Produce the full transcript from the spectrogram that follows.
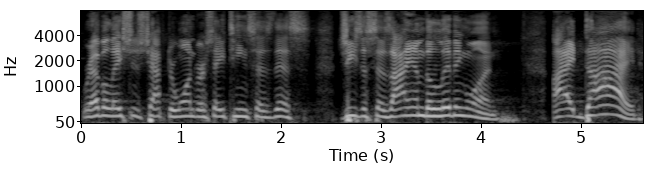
Revelations chapter 1 verse 18 says this. Jesus says, I am the living one. I died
